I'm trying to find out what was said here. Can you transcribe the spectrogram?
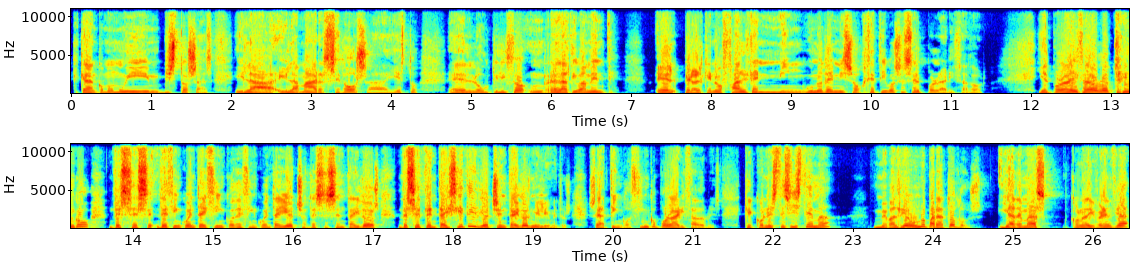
que quedan como muy vistosas, y la, y la mar sedosa y esto, eh, lo utilizo relativamente. El- pero el que no falta en ninguno de mis objetivos es el polarizador. Y el polarizador lo tengo de, de 55, de 58, de 62, de 77 y de 82 milímetros. O sea, tengo cinco polarizadores que con este sistema me valdría uno para todos. Y además, con la diferencia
